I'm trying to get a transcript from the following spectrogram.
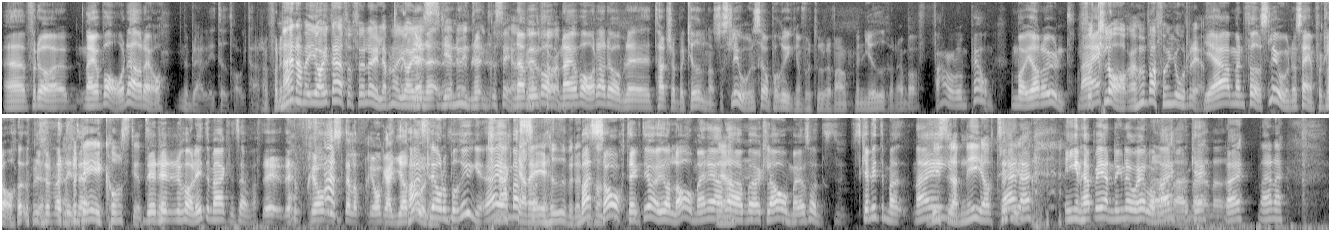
Eh, för då, när jag var där då, nu blir det lite utdraget här. ni- Nej, nej, men jag är inte här för att förlöjliga, men jag är Nej, genuint nej, intresserad. När, för jag vi inte var, när på jag var där då och blev touchad på kulorna så slog hon så på ryggen för att trodde det var något med njuren. Jag bara, fan har hon på med? Hon bara, gör det ont? Nej. Förklara hon varför hon gjorde det. Ja, men först slog hon och sen förklarade hon. Så det, var lite, För det är konstigt. det, det, det var lite märkligt så Det, det är en fråga, ställer frågan, gör fan det slår ont? du på ryggen? Nej, jag Knacka dig i huvudet. massage tänkte jag, jag la mig ner Ja. där och började klä av mig och sånt. Ska vi inte, nej. Visste du att nio av tio... nej, nej. Ingen happy ending då heller, nej. Nej, nej, okej. nej, Nej, nej, nej.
